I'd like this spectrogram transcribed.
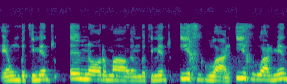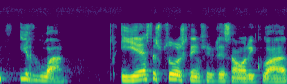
é um batimento anormal, é um batimento irregular, irregularmente irregular. E estas pessoas que têm fibrilação auricular,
